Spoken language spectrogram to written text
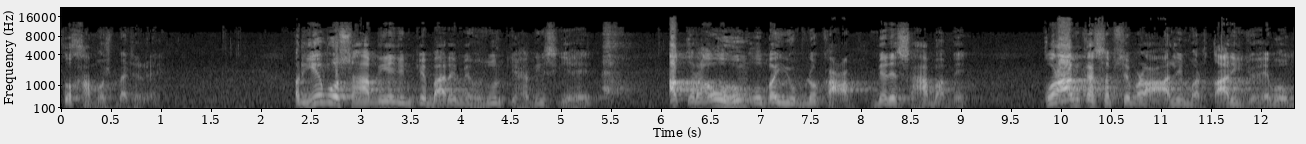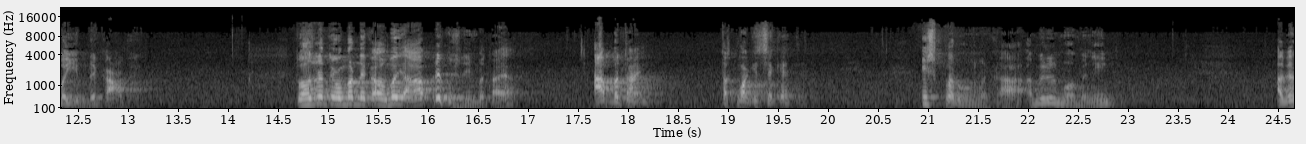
کو خاموش بیٹھے رہے۔ اور یہ وہ صحابی ہیں جن کے بارے میں حضور کی حدیث یہ ہے اقرأہم ابئی ابن کعب، میرے صحابہ میں قرآن کا سب سے بڑا عالم اور قاری جو ہے وہ ابئی ابن کعب ہے۔ تو حضرت عمر نے کہا بھائی آپ نے کچھ نہیں بتایا۔ آپ بتائیں، تقوی کس سے کہتے ہیں؟ اس پر انہوں نے کہا، امیر المومنین، اگر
